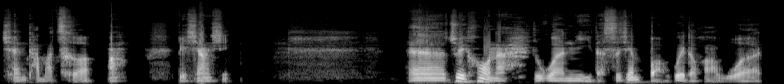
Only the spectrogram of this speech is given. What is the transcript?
全他妈扯啊！别相信。嗯，最后呢，如果你的时间宝贵的话，我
